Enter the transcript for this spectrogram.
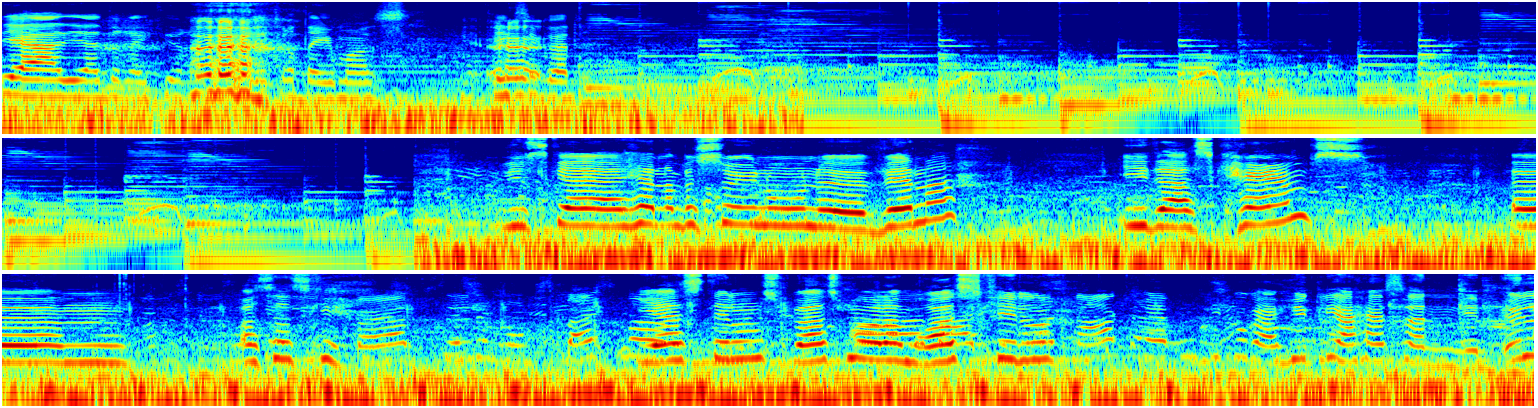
Ja, ja, det er rigtigt. Mange lækre damer også. Ikke så godt. Vi skal hen og besøge nogle øh, venner i deres camps. Øhm, og så skal Ja, stille nogle spørgsmål om Roskilde. Det kunne være hyggeligt at have sådan en øl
